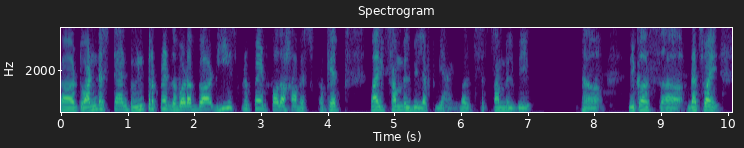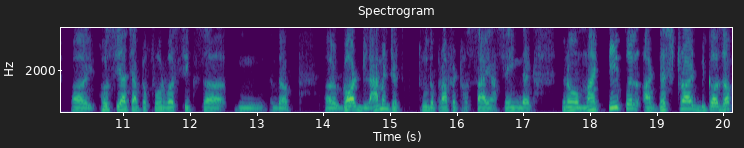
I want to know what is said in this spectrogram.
uh, to understand to interpret the word of god he is prepared for the harvest okay while some will be left behind well some will be uh, because that's why uh, Hosea chapter 4, verse 6, uh, mm, the uh, God lamented through the prophet Hosea, saying that, you know, my people are destroyed because of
